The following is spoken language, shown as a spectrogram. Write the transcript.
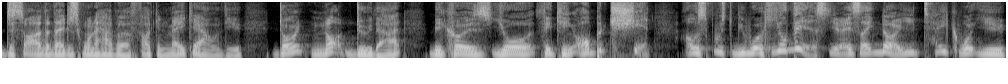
decide that they just want to have a fucking make out with you, don't not do that because you're thinking, oh, but shit, I was supposed to be working on this. You know, it's like, no, you take what you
